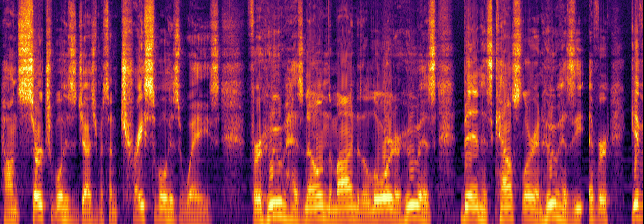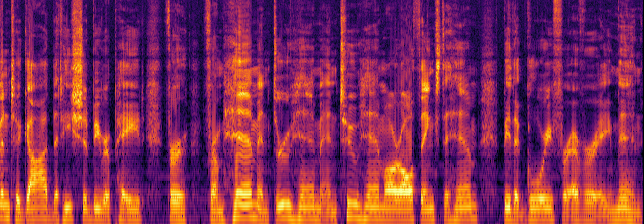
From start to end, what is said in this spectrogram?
how unsearchable his judgments, untraceable his ways. For who has known the mind of the Lord, or who has been his counselor, and who has ever given to God that he should be repaid? For from him and through him and to him are all things. To him be the glory forever. Amen.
